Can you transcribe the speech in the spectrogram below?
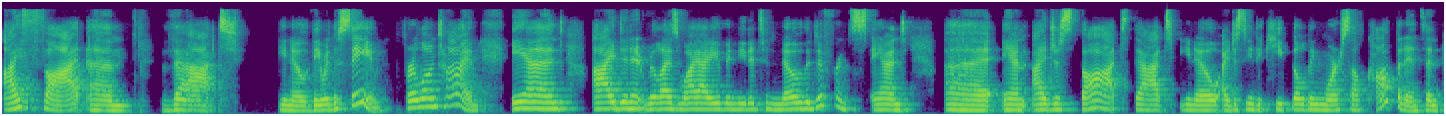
I thought um, that you know they were the same for a long time. And i didn't realize why i even needed to know the difference. And uh, and i just thought that you know i just need to keep building more self-confidence and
